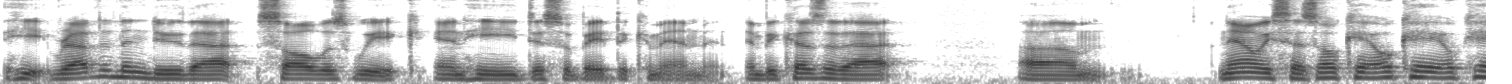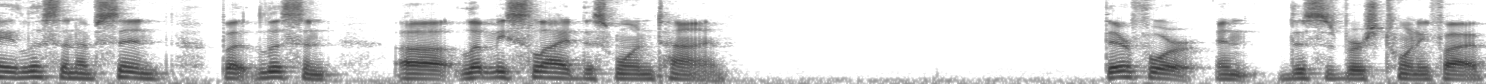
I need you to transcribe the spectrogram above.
he rather than do that, Saul was weak and he disobeyed the commandment. And because of that, um, now he says, Okay, okay, okay, listen, I've sinned, but listen, uh, let me slide this one time. Therefore, and this is verse 25,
